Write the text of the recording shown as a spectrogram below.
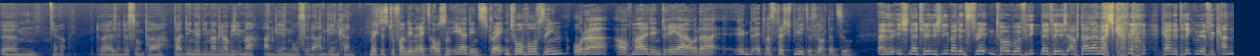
Ähm, ja. Daher sind das so ein paar, paar Dinge, die man, glaube ich, immer angehen muss oder angehen kann. Möchtest du von den Rechtsaußen eher den straighten Torwurf sehen oder auch mal den Dreher oder irgendetwas Verspieltes noch dazu? Also ich natürlich lieber den straighten Torwurf, liegt natürlich auch daran, weil ich keine, keine Trickwürfe kann.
